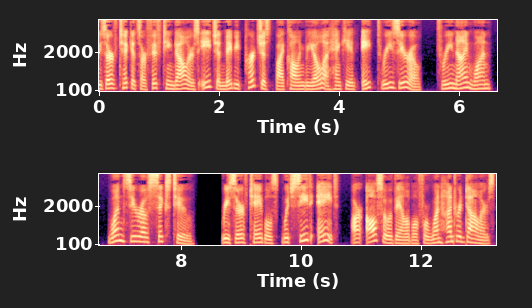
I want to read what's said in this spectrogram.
Reserve tickets are $15 each and may be purchased by calling Viola Henke at 830 391 1062. Reserve tables, which seat 8, are also available for $100.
